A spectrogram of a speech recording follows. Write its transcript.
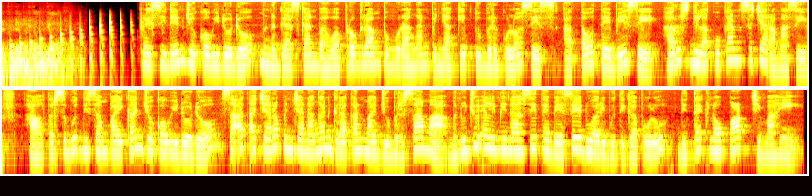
yang tidak bertanggung jawab. Presiden Joko Widodo menegaskan bahwa program pengurangan penyakit tuberkulosis atau TBC harus dilakukan secara masif. Hal tersebut disampaikan Joko Widodo saat acara pencanangan Gerakan Maju Bersama menuju eliminasi TBC 2030 di Teknopark Cimahi.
